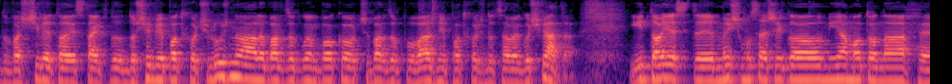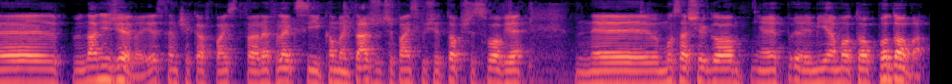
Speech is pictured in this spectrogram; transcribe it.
właściwie to jest tak, do, do, siebie podchodź luźno, ale bardzo głęboko, czy bardzo poważnie podchodź do całego świata. I to jest y, myśl Musashiego Miyamoto na, e, na niedzielę. Jestem ciekaw Państwa refleksji i komentarzy, czy Państwu się to przysłowie e, Musashiego e, Miyamoto podoba.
